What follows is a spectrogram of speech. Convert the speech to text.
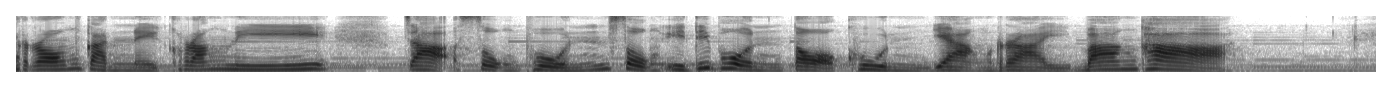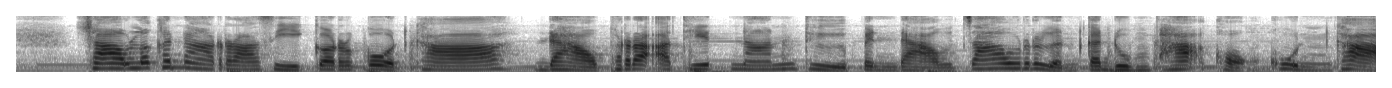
พร้อมกันในครั้งนี้ จะส่งผลส่งอิทธิพลต่อคุณอย่างไรบ้างค่ะ ชาวลัคนาราศีกรกฎคะดาวพระอาทิตย์นั้นถือเป็นดาวเจ้าเรือนกระดุมพระของคุณค่ะ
